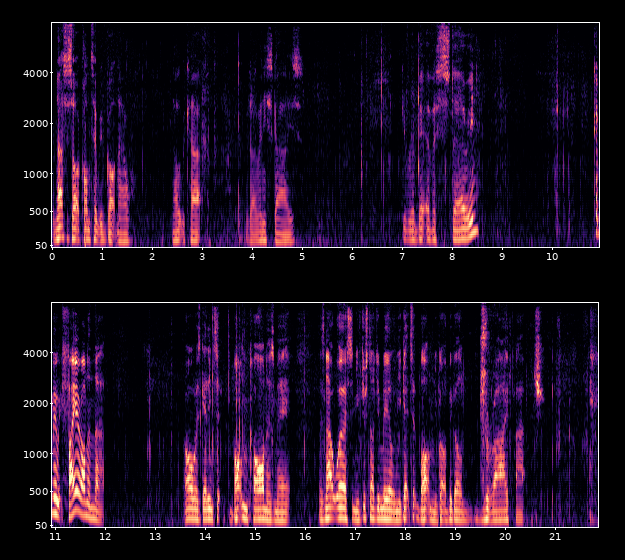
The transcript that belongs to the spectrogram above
And that's the sort of content we've got now. Now that we can't, we don't have any skies. Give her a bit of a stirring. Come me with fire on and that. Always getting to bottom corners, mate. There's not worse than you've just had your meal and you get to the bottom you've got a big old dry patch.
